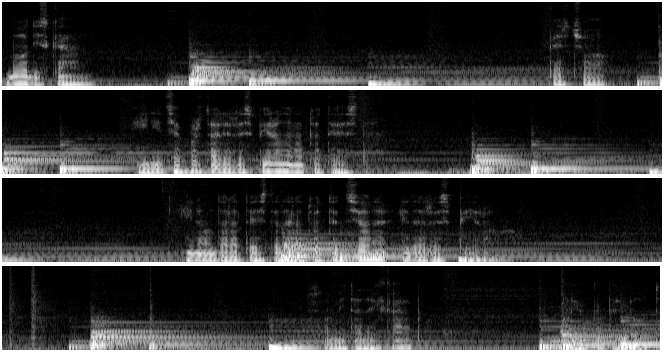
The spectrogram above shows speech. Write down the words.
body scan. Perciò inizia a portare il respiro nella tua testa. Inonda la testa della tua attenzione e del respiro. Sommità del capo, cuoio capelluto,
